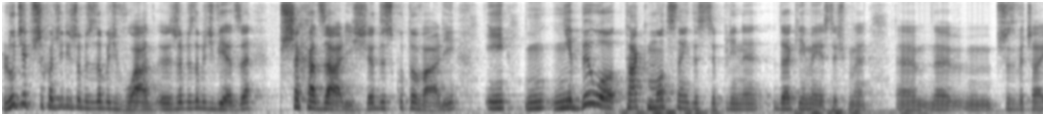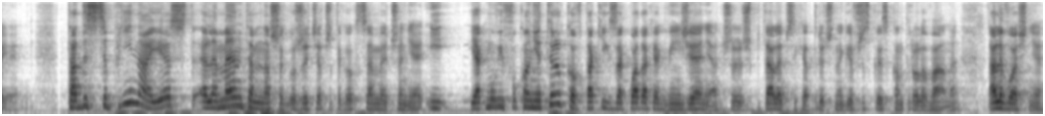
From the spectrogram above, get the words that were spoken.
Ludzie przychodzili, żeby zdobyć, wład- żeby zdobyć wiedzę, przechadzali się, dyskutowali i nie było tak mocnej dyscypliny, do jakiej my jesteśmy e, e, przyzwyczajeni. Ta dyscyplina jest elementem naszego życia, czy tego chcemy, czy nie. I jak mówi Foucault, nie tylko w takich zakładach jak więzienia czy szpitale psychiatryczne, gdzie wszystko jest kontrolowane, ale właśnie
